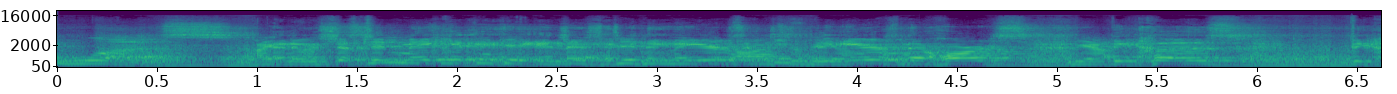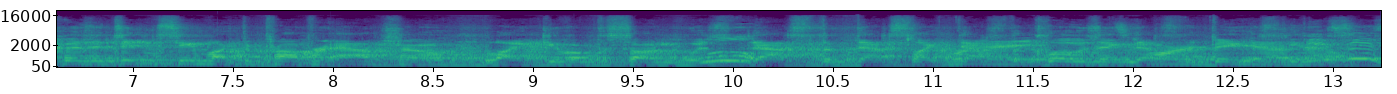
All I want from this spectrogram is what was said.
it was. I, And it was just didn't make it think in, in, just the, didn't the ears, it the, the ears album. and their hearts Yeah. because because it didn't seem like the proper outro. Like "Give Up the Sun" was Well- that's the that's like that's the closing. It's that's hard. the biggest. Yeah, you know. This is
